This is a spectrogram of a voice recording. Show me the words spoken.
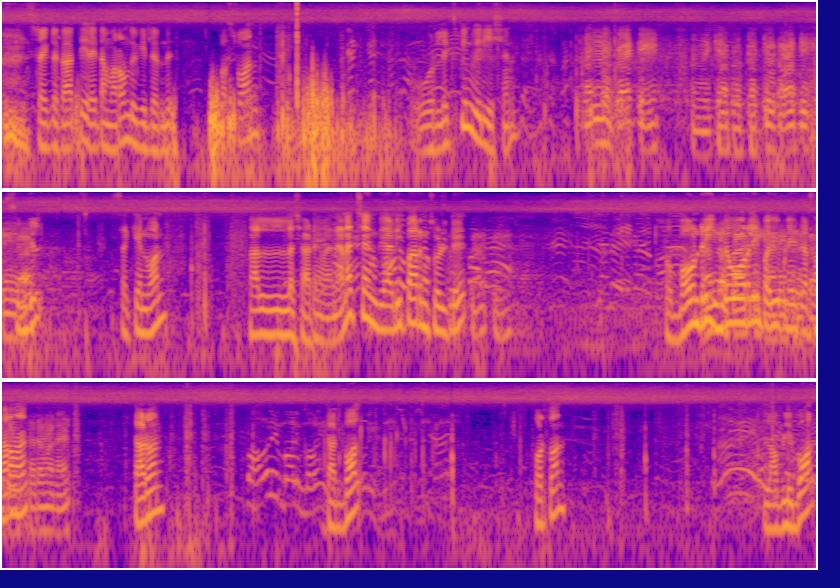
ஸ்ட்ரைக்கில் கார்த்தி ரைட்டாக மறந்து விக்கெட்லேருந்து ஃபர்ஸ்ட் ஒன் ஒரு லெக் ஸ்பின் வேரியேஷன் நல்ல பேட்டிங் சிங்கிள் செகண்ட் ஒன் நல்ல ஷாட்டுங்க நான் நினச்சேன் இந்த அடிப்பாருன்னு சொல்லிட்டு. ஸோ பவுண்டரி இந்த ஓவர்லையும் பதிவு பண்ணியிருக்காரு Saravanan. Third one third ball fourth one lovely ball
